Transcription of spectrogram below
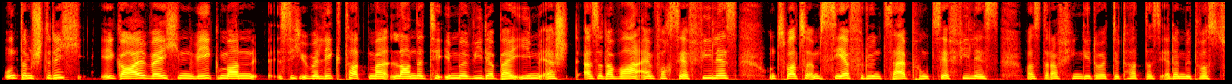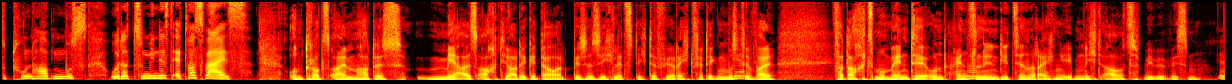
unterm Strich, egal welchen Weg man sich überlegt hat, man landete immer wieder bei ihm. Also da war einfach sehr vieles und zwar zu einem sehr frühen Zeitpunkt sehr vieles, was darauf hingedeutet hat, dass er damit was zu tun haben muss oder zumindest etwas weiß. Und trotz allem hat es mehr als acht Jahre gedauert, bis er sich letztlich dafür rechtfertigen musste, ja. weil Verdachtsmomente und einzelne Indizien reichen eben nicht aus, wie wir wissen. Ja.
